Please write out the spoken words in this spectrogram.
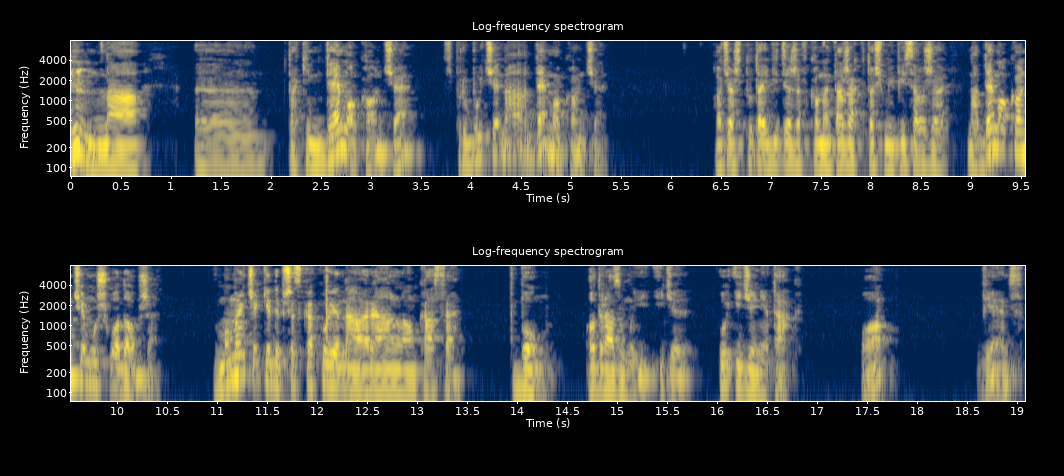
na e, takim demo koncie, spróbujcie na demo koncie. Chociaż tutaj widzę, że w komentarzach ktoś mi pisał, że na demo koncie mu szło dobrze. W momencie, kiedy przeskakuje na realną kasę, bum, od razu mu idzie, idzie nie tak. O, więc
